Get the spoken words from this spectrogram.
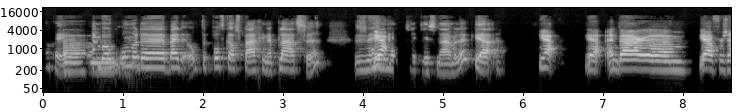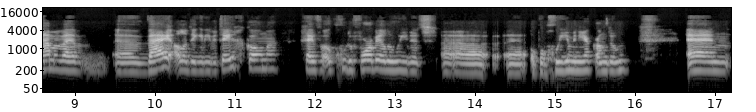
Oké, okay. um, gaan we ook onder de, bij de, op de podcastpagina plaatsen. Dus een hele ja. mooie checklist namelijk, ja. Ja, ja. en daar um, ja, verzamelen wij, uh, wij alle dingen die we tegenkomen geven we ook goede voorbeelden hoe je het uh, uh, op een goede manier kan doen. En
